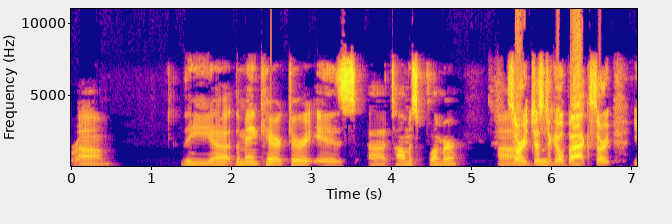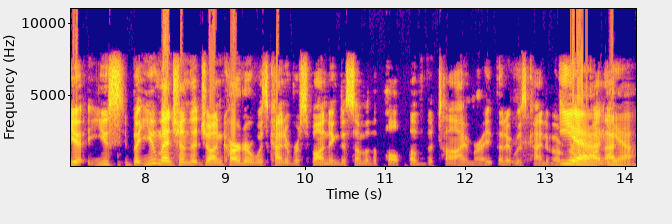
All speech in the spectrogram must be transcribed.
Right. Um, the uh, the main character is uh, Thomas Plummer. um, sorry, just who- to go back. Sorry, you you but you mentioned that John Carter was kind of responding to some of the pulp of the time, right? That it was kind of a yeah, on that, yeah.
